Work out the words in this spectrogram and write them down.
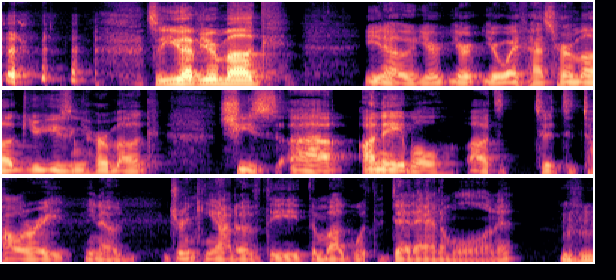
so you have your mug. You know, your your your wife has her mug. You're using her mug. She's uh, unable uh, to, to to tolerate you know drinking out of the the mug with the dead animal on it. hmm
